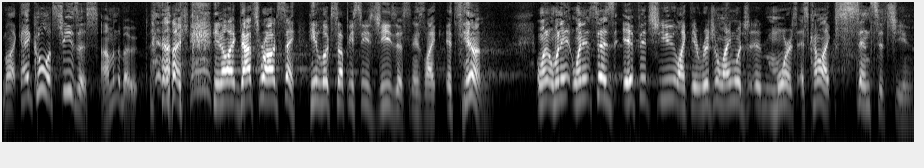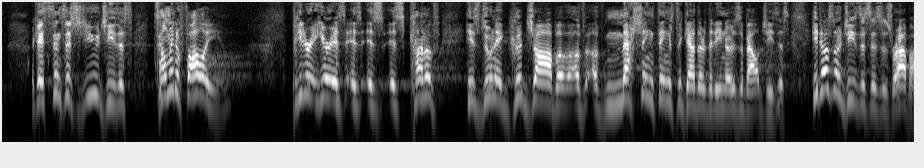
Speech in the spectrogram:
I'm like, hey, cool, it's Jesus. I'm in the boat. like, you know, like that's where I would say. He looks up, he sees Jesus, and he's like, it's him. When, when, it, when it says if it's you, like the original language more, it's, it's kind of like since it's you. Okay, since it's you, Jesus, tell me to follow you. Peter here is, is, is, is kind of, he's doing a good job of, of, of meshing things together that he knows about Jesus. He does know Jesus is his rabbi.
